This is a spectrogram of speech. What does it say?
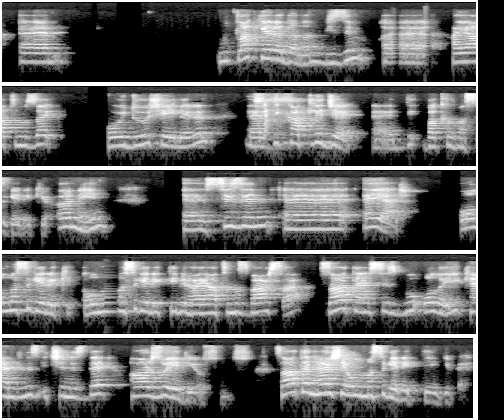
mutlak yaradanın bizim hayatımıza koyduğu şeylerin dikkatlice di- bakılması gerekiyor. Örneğin sizin eğer olması gerek olması gerektiği bir hayatınız varsa zaten siz bu olayı kendiniz içinizde arzu ediyorsunuz. Zaten her şey olması gerektiği gibi.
